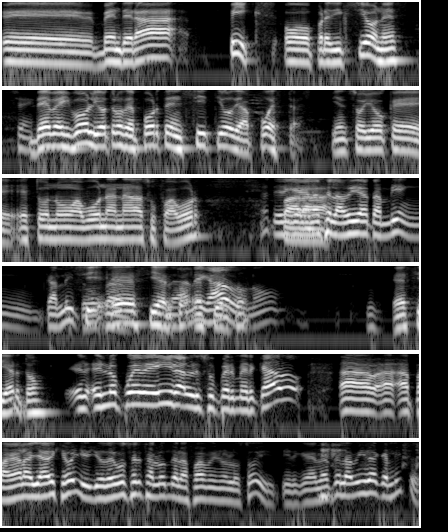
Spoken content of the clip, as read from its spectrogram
eh, venderá picks o predicciones de béisbol y otros deportes en sitio de apuestas. Pienso yo que esto no abona nada a su favor. Tiene que ganarse la vida también, Carlito. Sí, es cierto. negado, es cierto. ¿no? Es cierto. Él, no puede ir al supermercado a, pagar allá de que, oye, yo debo ser salón de la fama y no lo soy. Tiene que ganarse la vida, Carlito.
